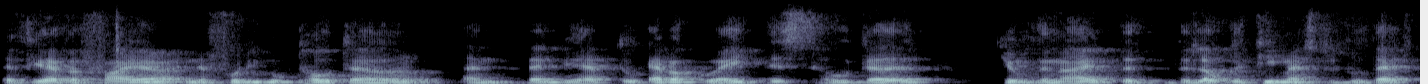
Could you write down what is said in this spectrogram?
If you have a fire in a fully booked hotel and then you have to evacuate this hotel during the night, the, the local team has to do that.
